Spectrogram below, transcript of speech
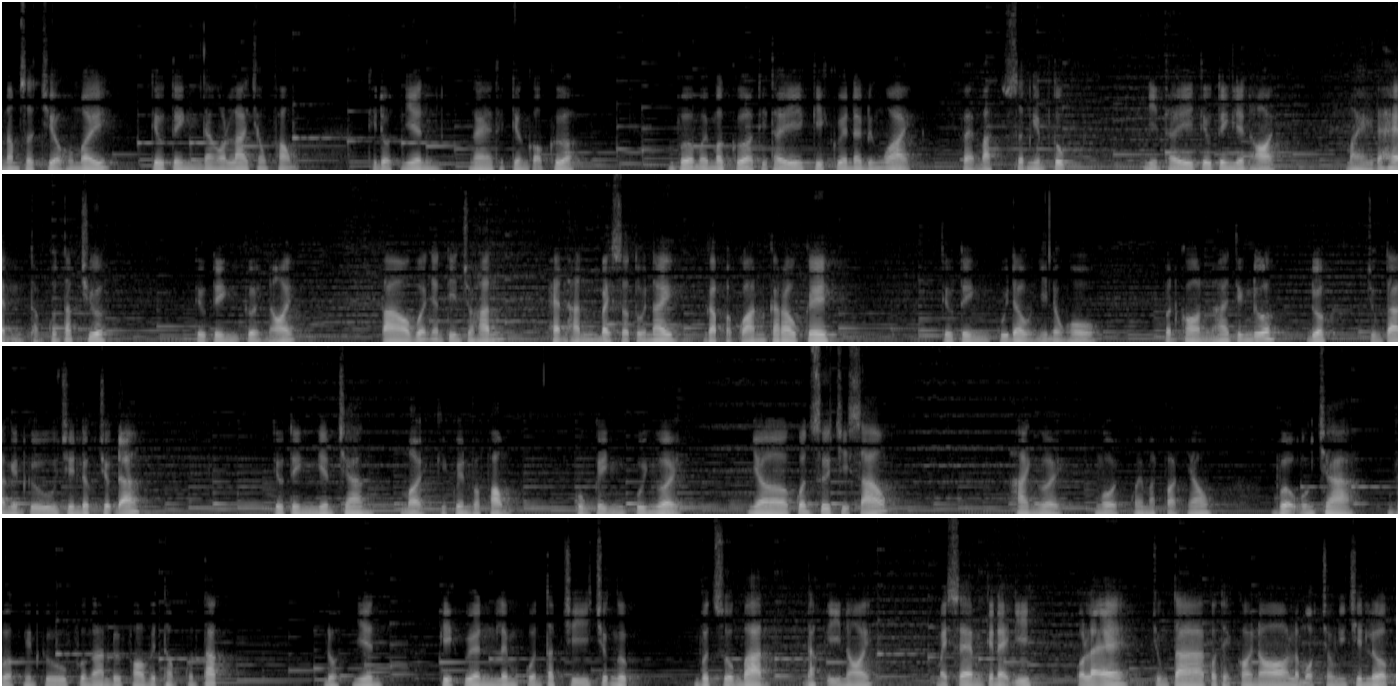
Khoảng 5 giờ chiều hôm ấy Tiêu tinh đang online trong phòng Thì đột nhiên nghe thấy tiếng gõ cửa. Vừa mới mở cửa thì thấy Kỳ Quyên đang đứng ngoài Vẻ mặt rất nghiêm túc. Nhìn thấy Tiêu tinh liền hỏi Mày đã hẹn thẩm quân tắc chưa? Tiêu tinh cười nói Tao vừa nhắn tin cho hắn Hẹn hắn 7 giờ tối nay Gặp ở quán karaoke. Tiêu tinh cúi đầu nhìn đồng hồ Vẫn còn hai tiếng nữa Được, chúng ta nghiên cứu chiến lược trước đã. Tiêu tinh nghiêm trang, mời Kỳ Quyên vào phòng, Cung kính cúi người, Nhờ quân sư chỉ sáo Hai người ngồi quay mặt vào nhau, Vừa uống trà, Vừa nghiên cứu phương án đối phó với thẩm quân tắc. Đột nhiên Kỳ Quyên lấy một cuốn tạp chí trước ngực, Vứt xuống bàn, Đắc ý nói, Mày xem cái này đi, Có lẽ chúng ta có thể coi nó là một trong những chiến lược.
